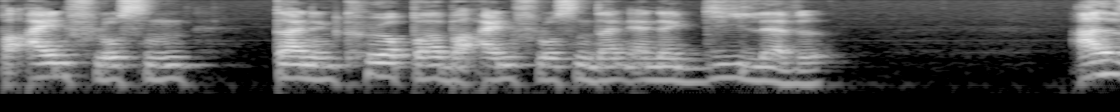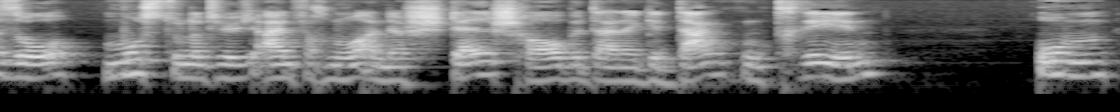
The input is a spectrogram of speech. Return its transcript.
beeinflussen deinen Körper, beeinflussen dein Energielevel. Also musst du natürlich einfach nur an der Stellschraube deiner Gedanken drehen, um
